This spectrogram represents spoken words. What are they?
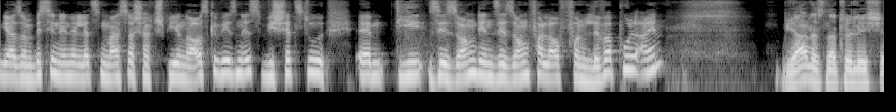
ja so ein bisschen in den letzten Meisterschaftsspielen raus gewesen ist. Wie schätzt du ähm, die Saison, den Saisonverlauf von Liverpool ein? Ja, das natürlich, äh,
